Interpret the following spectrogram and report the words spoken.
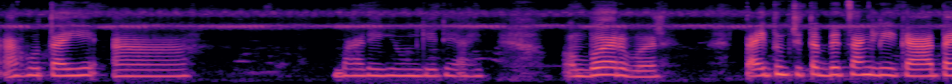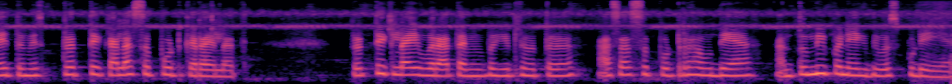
अहो ताई भाडे घेऊन गेले आहेत. बर बर. ताई तुमची तब्येत चांगली का? ताई तुम्ही प्रत्येकाला सपोर्ट करायलात. प्रत्येक लाईव्हवर आता मी बघितलं होतं असा सपोर्ट राहू द्या आणि तुम्ही पण एक दिवस पुढे या.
